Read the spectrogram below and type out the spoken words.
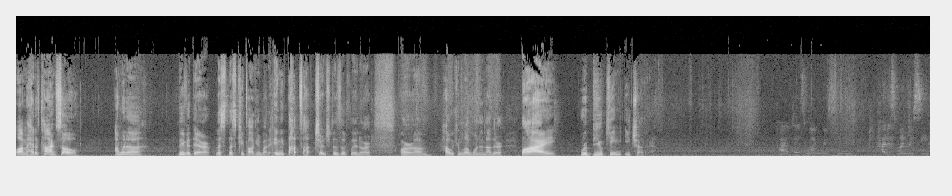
Oh, I'm ahead of time, so I'm gonna leave it there. Let's let's keep talking about it. Any thoughts on church discipline or or um, how we can love one another by rebuking each other? How does one receive? How does one receive?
